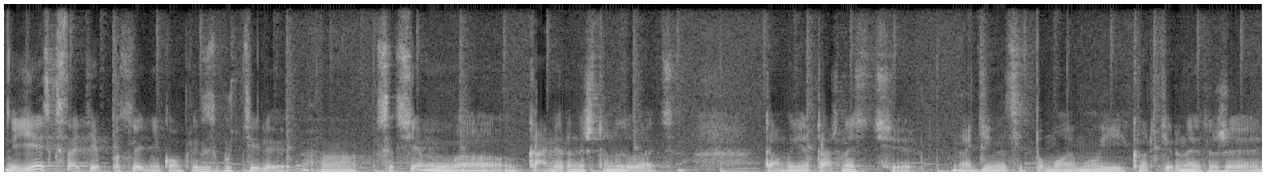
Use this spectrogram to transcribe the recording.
есть, кстати, последний комплекс запустили э, совсем э, камерный, что называется. Там и этажность 11, по-моему, и квартирные этаже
